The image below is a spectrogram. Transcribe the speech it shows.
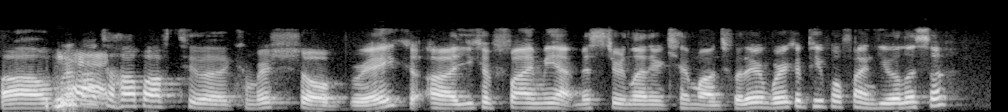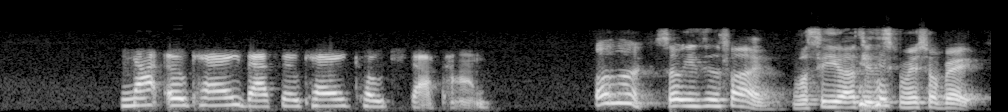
Uh, we're about to hop off to a commercial break. Uh, you can find me at Mr. Leonard Kim on Twitter. Where can people find you, Alyssa? Not okay, that's okay, coach.com. Oh, look, so easy to find. We'll see you after this commercial break.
